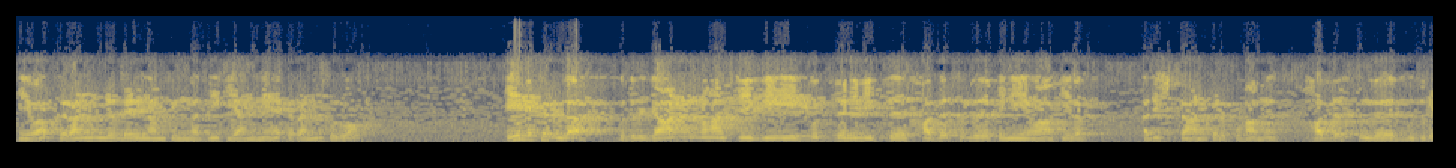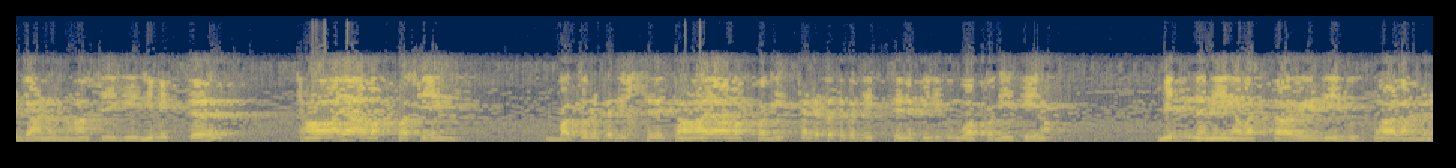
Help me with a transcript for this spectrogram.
මේවා කරන්න බැරි නම් පින්වත්නි කියන්නේ කරන්න පුළුවන්. එහෙම කරලා බුදුරජාණන් වහන්සේගේ බුද්ධ නිමිත්ත හද තුළ පෙනේවා කියලා අදිෂ්ඨාන කරපුවාම හද තුළ බුදුරජාණන් වහන්සේගේ නිමිත්ත ඡායාවක් වශයෙන් වතුරක දිස්සෙන ඡායාවක් වගේ කැඩපතක දිස්සෙන පිළිබිඹුවක් වගේ පේනවා. මෙන්න මේ අවස්ථාවේදී බුද්ධාලම්බන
